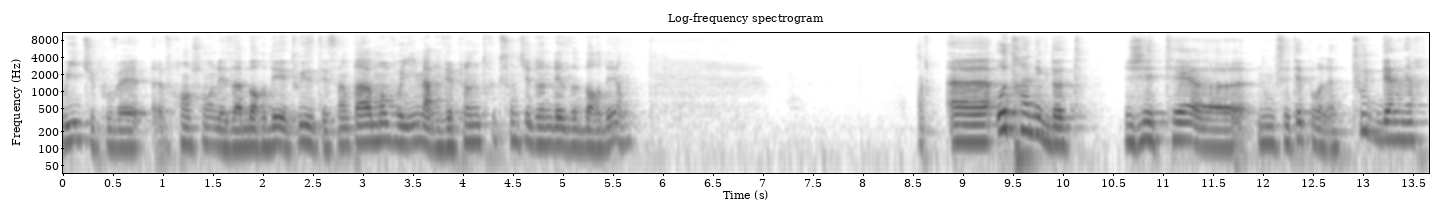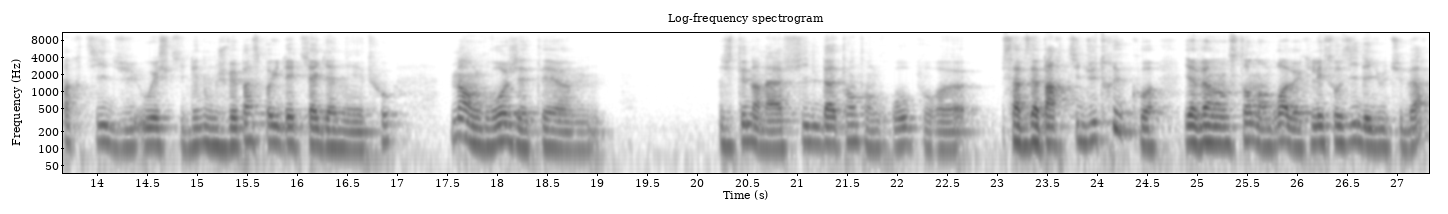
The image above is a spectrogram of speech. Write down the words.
oui, tu pouvais euh, franchement les aborder et tout, ils étaient sympas. Moi, vous voyez, il m'arrivait plein de trucs sans qu'ils besoin de les aborder. hein. Euh, autre anecdote, j'étais euh, donc c'était pour la toute dernière partie du Où est-ce qu'il est, donc je vais pas spoiler qui a gagné et tout, mais en gros j'étais euh, j'étais dans la file d'attente en gros pour euh, ça faisait partie du truc quoi. Il y avait un stand en gros avec les sosies des youtubeurs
